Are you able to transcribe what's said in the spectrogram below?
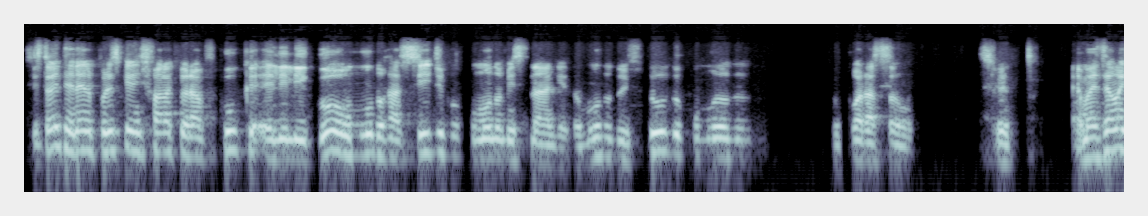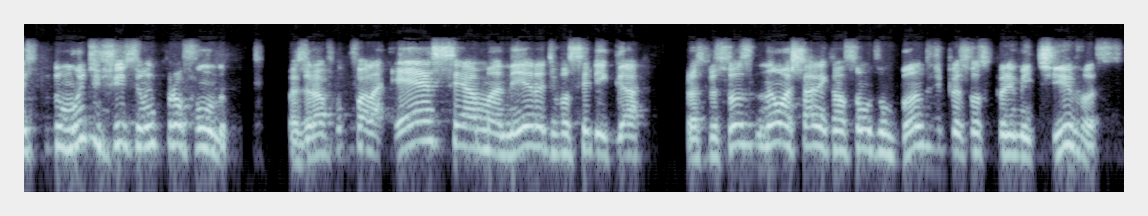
Vocês estão entendendo? Por isso que a gente fala que o Rav Kuk, ele ligou o mundo racídico com o mundo misnag, o mundo do estudo com o mundo do, do coração. É, mas é um estudo muito difícil, muito profundo. Mas o Rav Kuk fala, essa é a maneira de você ligar, para as pessoas não acharem que nós somos um bando de pessoas primitivas,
